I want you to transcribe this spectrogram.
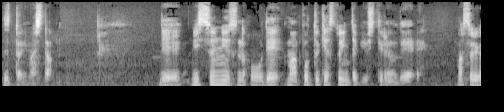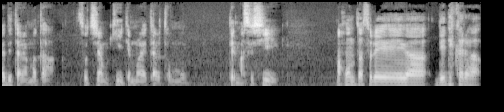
ずっとありました。で、リッスンニュースの方で、まあ、ポッドキャストインタビューしてるので、まあ、それが出たらまたそちらも聞いてもらえたらと思ってますし、まあ、本当はそれが出てから、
